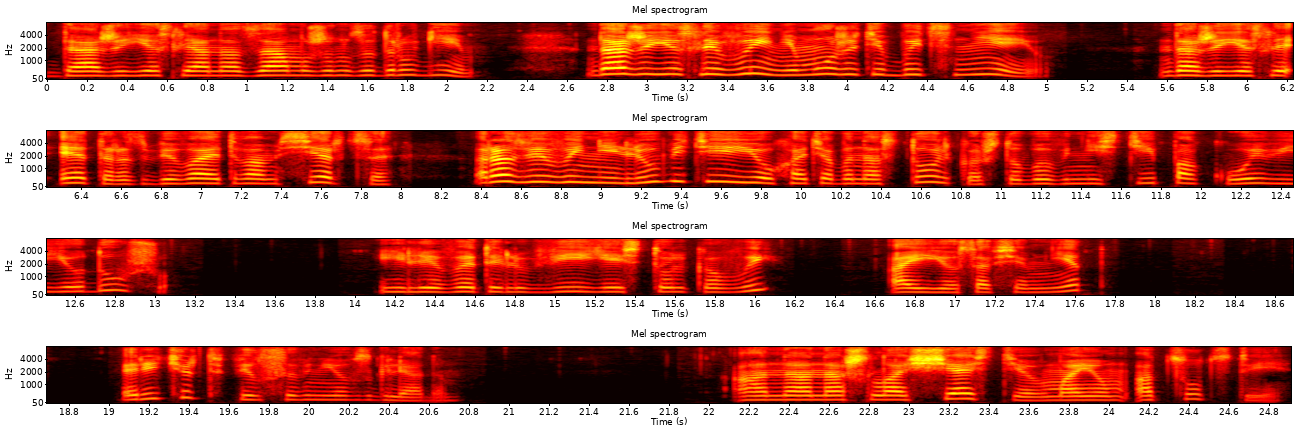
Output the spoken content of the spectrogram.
Даже если она замужем за другим, даже если вы не можете быть с нею, даже если это разбивает вам сердце, разве вы не любите ее хотя бы настолько, чтобы внести покой в ее душу? Или в этой любви есть только вы, а ее совсем нет? Ричард впился в нее взглядом. Она нашла счастье в моем отсутствии.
